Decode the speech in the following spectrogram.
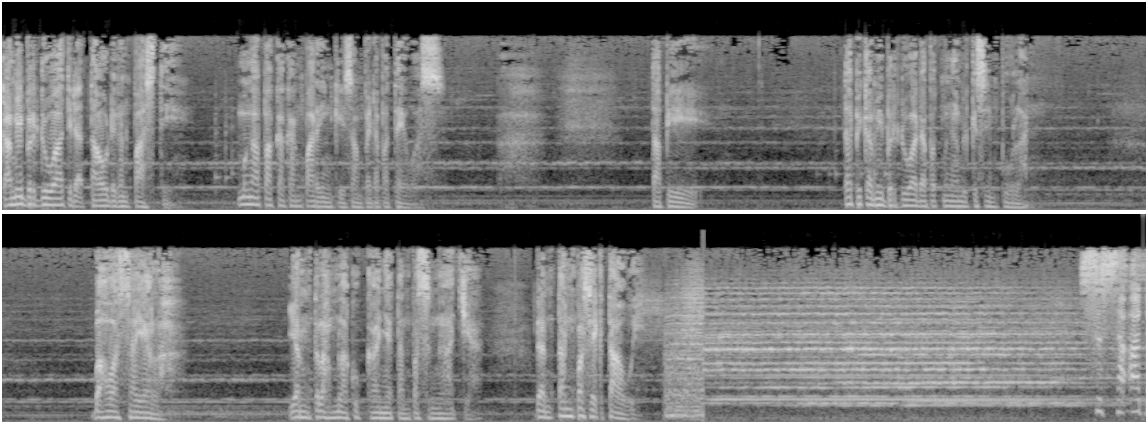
Kami berdua tidak tahu dengan pasti mengapa Kakang Paringki sampai dapat tewas. Uh, tapi, tapi kami berdua dapat mengambil kesimpulan bahwa sayalah yang telah melakukannya tanpa sengaja dan tanpa saya ketahui. Sesaat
